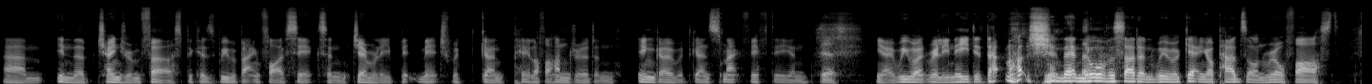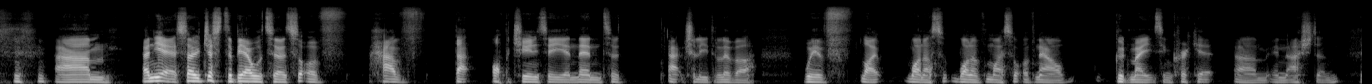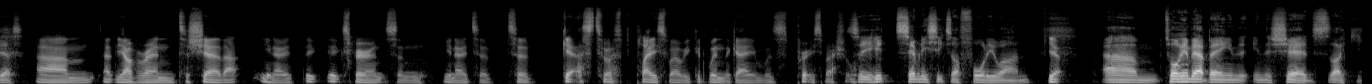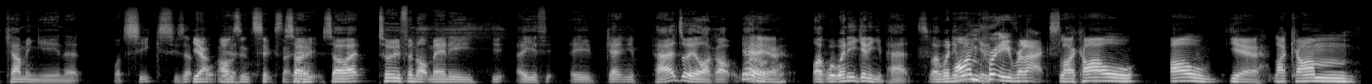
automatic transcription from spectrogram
Um, in the change room first because we were batting five six and generally Mitch would go and peel off hundred and Ingo would go and smack fifty and Yes. you know, we weren't really needed that much. And then all of a sudden we were getting our pads on real fast. um, and yeah, so just to be able to sort of have that opportunity and then to actually deliver with like one of, one of my sort of now good mates in cricket um, in Ashton Yes. um, at the other end to share that, you know, the experience and, you know, to, to get us to a place where we could win the game was pretty special. So you hit 76 off 41. Yeah. Um, talking about being in the, in the sheds, like you're coming in at what six? Is that yeah, four? I was in six So year. so at two for not many, you, are you th- are you getting your pads or you're like oh, Yeah, well, yeah. Like when are you getting your pads? Like when, when are I'm you getting- pretty relaxed. Like I'll, I'll, yeah. Like I'm,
